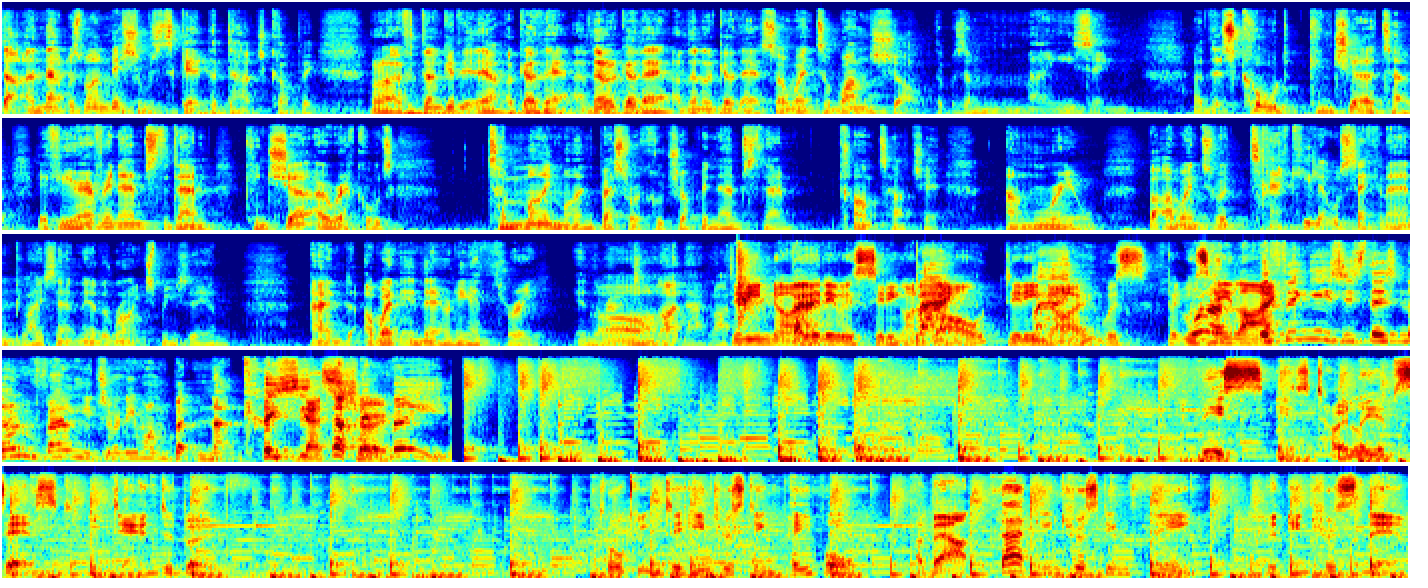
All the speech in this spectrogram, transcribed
And that was my mission was to get the Dutch copy. All right, if I don't get it there, I'll go there, and then I'll go there, and then I'll go there. So I went to one shop that was amazing. Uh, that's called Concerto. If you're ever in Amsterdam, Concerto Records, to my mind, best record shop in Amsterdam. Can't touch it. Unreal. But I went to a tacky little second-hand place out near the Rijksmuseum, and I went in there, and he had three in the Oh. like that. Like, Did he know bang, that he was sitting on bang, gold? Did he bang. know? Was but was Well, he like? The thing is, is there's no value to anyone but nutcases That's like true. me. This is Totally Obsessed with Dan Debuf. Talking to interesting people about that interesting thing that interests them.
